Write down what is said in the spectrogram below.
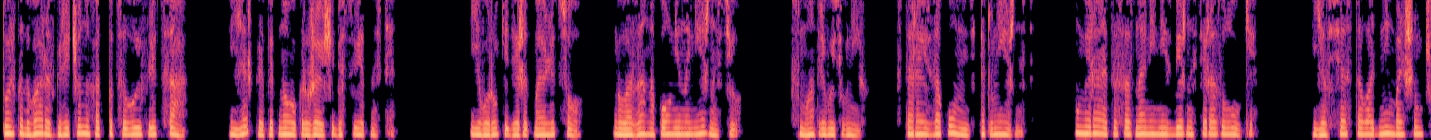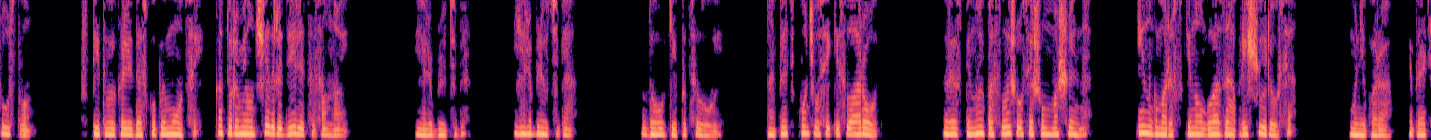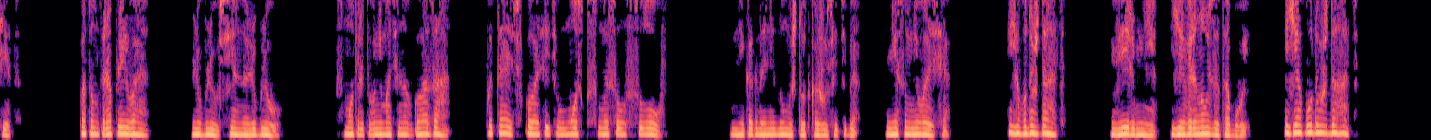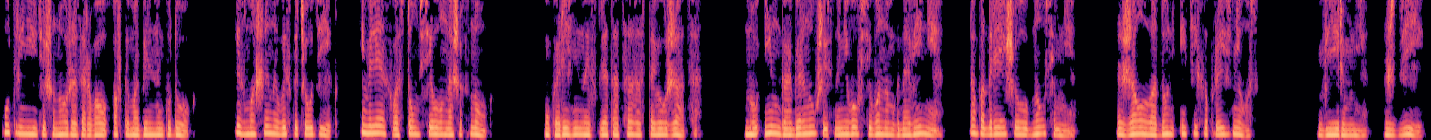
Только два разгоряченных от поцелуев лица. Яркое пятно в окружающей бесцветности. Его руки держат мое лицо. Глаза наполнены нежностью. Всматриваюсь в них Стараюсь запомнить эту нежность. Умирает осознание неизбежности разлуки. Я вся стала одним большим чувством. Впитываю калейдоскоп эмоций, которыми он щедро делится со мной. Я люблю тебя. Я люблю тебя. Долгий поцелуй. Опять кончился кислород. За спиной послышался шум машины. Ингмар вскинул глаза, прищурился. Мне пора. Это отец. Потом торопливая. Люблю, сильно люблю. Смотрит внимательно в глаза, пытаясь вколотить в мозг смысл слов. Никогда не думай, что откажусь от тебя. Не сомневайся. Я буду ждать. Верь мне, я вернусь за тобой. Я буду ждать. Утреннюю тишину разорвал автомобильный гудок. Из машины выскочил Дик и, виляя хвостом, сел у наших ног. Укоризненный взгляд отца заставил сжаться. Но Инга, обернувшись на него всего на мгновение, ободряюще улыбнулся мне, сжал ладонь и тихо произнес. «Верь мне, жди».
